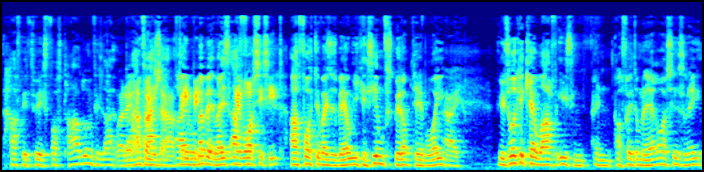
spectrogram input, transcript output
halfway through his first half. I don't know if it's that. Well, right, I thought it was at Maybe it was. I, He thought, lost his head. I thought it was as well. You can see him square up to a boy. Aye. If you look at Kyle Lafferty's and, and Alfredo Morelos's, right?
